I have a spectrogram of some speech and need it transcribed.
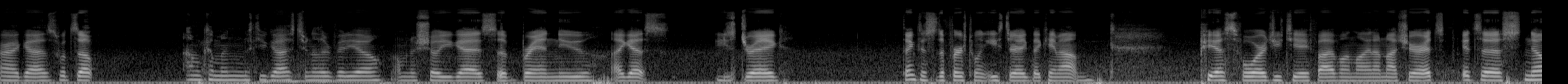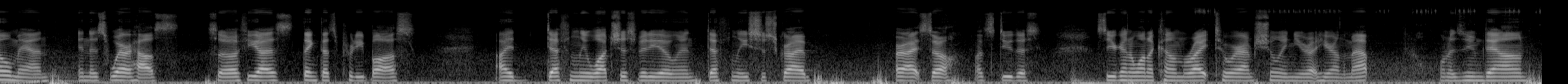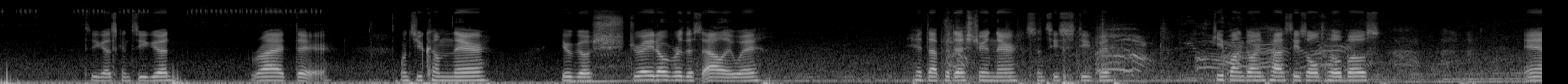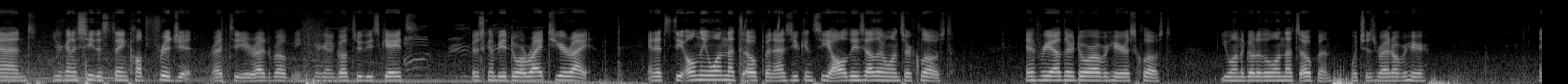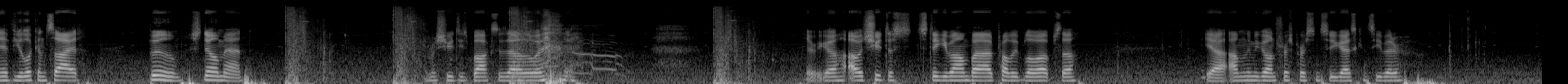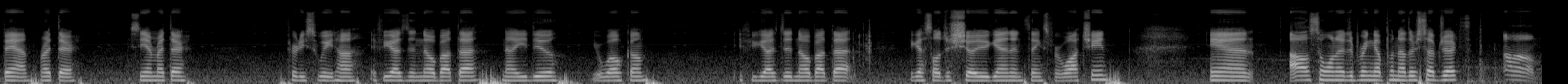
Alright guys, what's up? I'm coming with you guys to another video. I'm gonna show you guys a brand new, I guess, Easter egg. I think this is the first one Easter egg that came out. PS4, GTA 5 online, I'm not sure. It's it's a snowman in this warehouse. So if you guys think that's pretty boss, I definitely watch this video and definitely subscribe. Alright, so let's do this. So you're gonna wanna come right to where I'm showing you right here on the map. Want to zoom down so you guys can see good. Right there. Once you come there, you'll go straight over this alleyway. Hit that pedestrian there since he's stupid. Keep on going past these old hobos. And you're gonna see this thing called Frigid right to you, right above me. You're gonna go through these gates. There's gonna be a door right to your right. And it's the only one that's open. As you can see, all these other ones are closed. Every other door over here is closed. You want to go to the one that's open, which is right over here. And if you look inside, boom, snowman. I'm gonna shoot these boxes out of the way. there we go. I would shoot the sticky bomb, but I'd probably blow up, so. Yeah, I'm gonna be going first person so you guys can see better. Bam, right there. See him right there? Pretty sweet, huh? If you guys didn't know about that, now you do. You're welcome. If you guys did know about that, I guess I'll just show you again and thanks for watching. And I also wanted to bring up another subject. Um,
